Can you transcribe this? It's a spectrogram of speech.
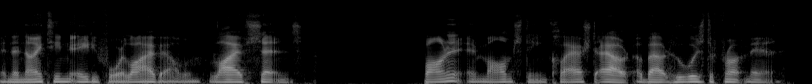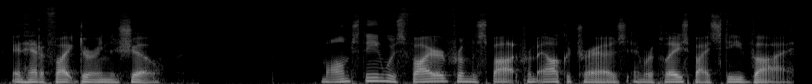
and the 1984 live album Live Sentence. Bonnet and Malmsteen clashed out about who was the front man and had a fight during the show. Malmsteen was fired from the spot from Alcatraz and replaced by Steve Vai.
